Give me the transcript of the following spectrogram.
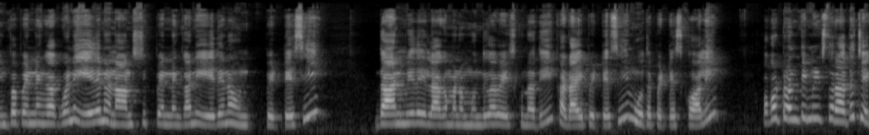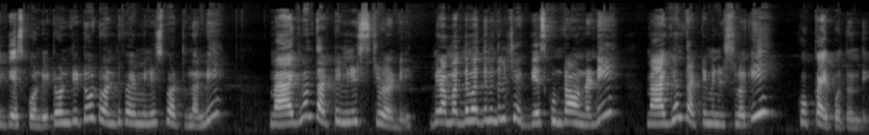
ఇనుప పెన్నెం కాకపోయినా ఏదైనా నాన్ స్టిక్ పెన్నెం కానీ ఏదైనా పెట్టేసి దాని మీద ఇలాగ మనం ముందుగా వేసుకున్నది కడాయి పెట్టేసి మూత పెట్టేసుకోవాలి. ఒక ట్వంటీ మినిట్స్ తర్వాత చెక్ చేసుకోండి. Twenty to twenty five minutes పడుతుందండి. మ్యాక్సిమం థర్టీ మినిట్స్ చూడండి. మీరు ఆ మధ్య మధ్య మధ్యలో చెక్ చేసుకుంటూ ఉండండి. మ్యాక్సిమం థర్టీ మినిట్స్లోకి కుక్ అయిపోతుంది.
